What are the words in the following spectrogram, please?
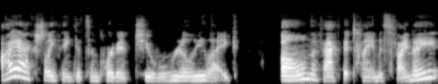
I actually think it's important to really like own the fact that time is finite.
